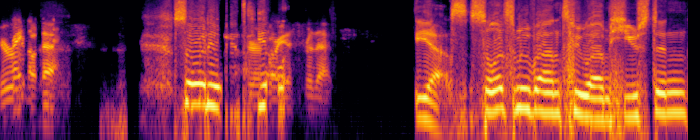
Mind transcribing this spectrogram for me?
You're right about that. So anyway, for that. Yes. So let's move on to um, Houston.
